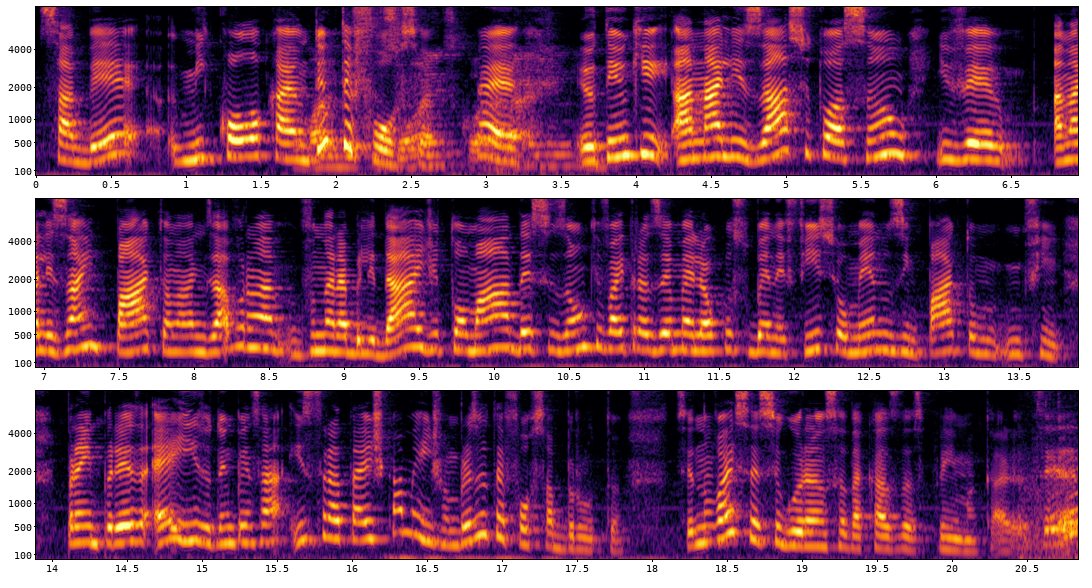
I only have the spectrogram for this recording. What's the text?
saber me colocar. Eu não tenho que ter força. É, eu tenho que analisar a situação e ver, analisar impacto, analisar vulnerabilidade, tomar a decisão que vai trazer melhor custo-benefício ou menos impacto, enfim, para a empresa. É isso, eu tenho que pensar estrategicamente. Não precisa ter força bruta. Você não vai ser segurança da casa das primas, cara. Você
